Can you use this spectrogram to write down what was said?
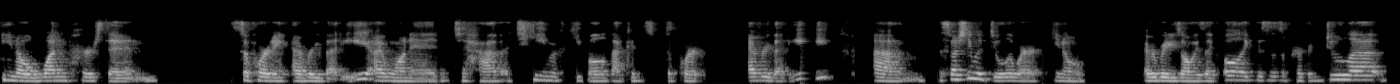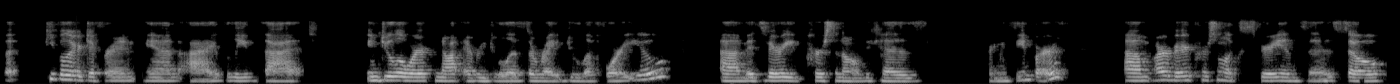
you know one person supporting everybody i wanted to have a team of people that could support everybody um, especially with doula work you know everybody's always like oh like this is a perfect doula but people are different and i believe that in doula work not every doula is the right doula for you um, it's very personal because pregnancy and birth um, are very personal experiences. So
